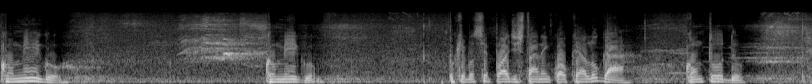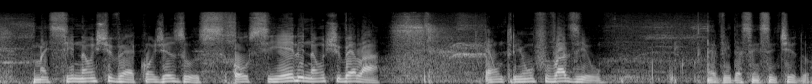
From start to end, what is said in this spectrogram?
comigo. Comigo. Porque você pode estar em qualquer lugar, com tudo. Mas se não estiver com Jesus, ou se ele não estiver lá, é um triunfo vazio. É vida sem sentido.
